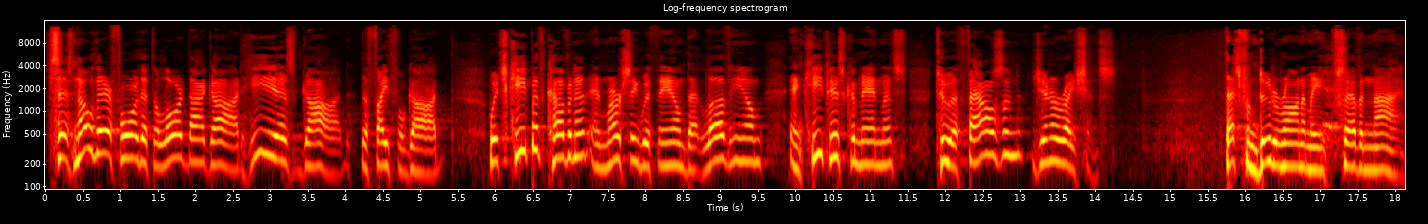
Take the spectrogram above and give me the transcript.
says, "Know therefore that the Lord thy God, He is God, the faithful God." Which keepeth covenant and mercy with them that love him and keep his commandments to a thousand generations. That's from Deuteronomy 7 9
